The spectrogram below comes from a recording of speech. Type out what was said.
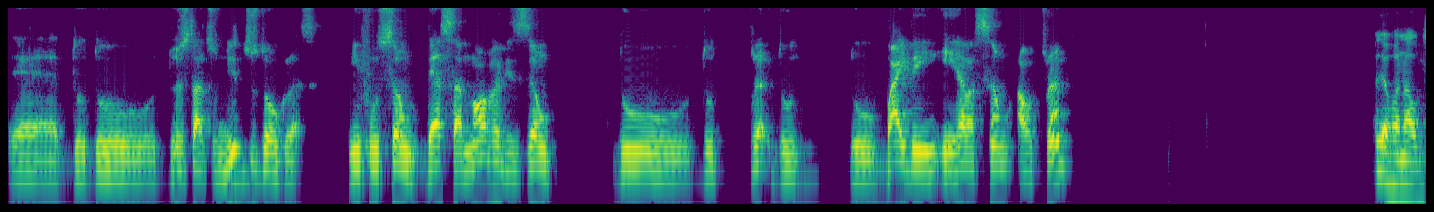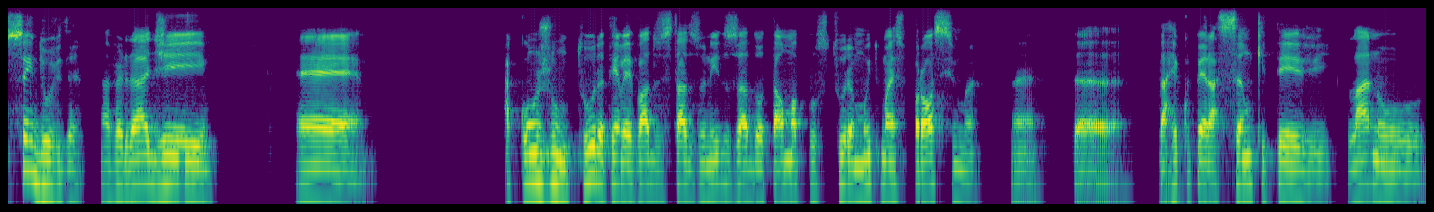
é, do, do, dos Estados Unidos, Douglas, em função dessa nova visão do, do, do, do Biden em relação ao Trump? Olha, Ronaldo, sem dúvida. Na verdade, é, a conjuntura tem levado os Estados Unidos a adotar uma postura muito mais próxima né, da, da, recuperação que teve lá no,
